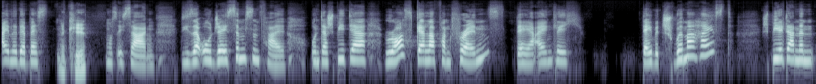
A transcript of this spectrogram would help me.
Eine der besten, Okay. muss ich sagen. Dieser O.J. Simpson-Fall. Und da spielt ja Ross Geller von Friends, der ja eigentlich David Schwimmer heißt, spielt da eine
